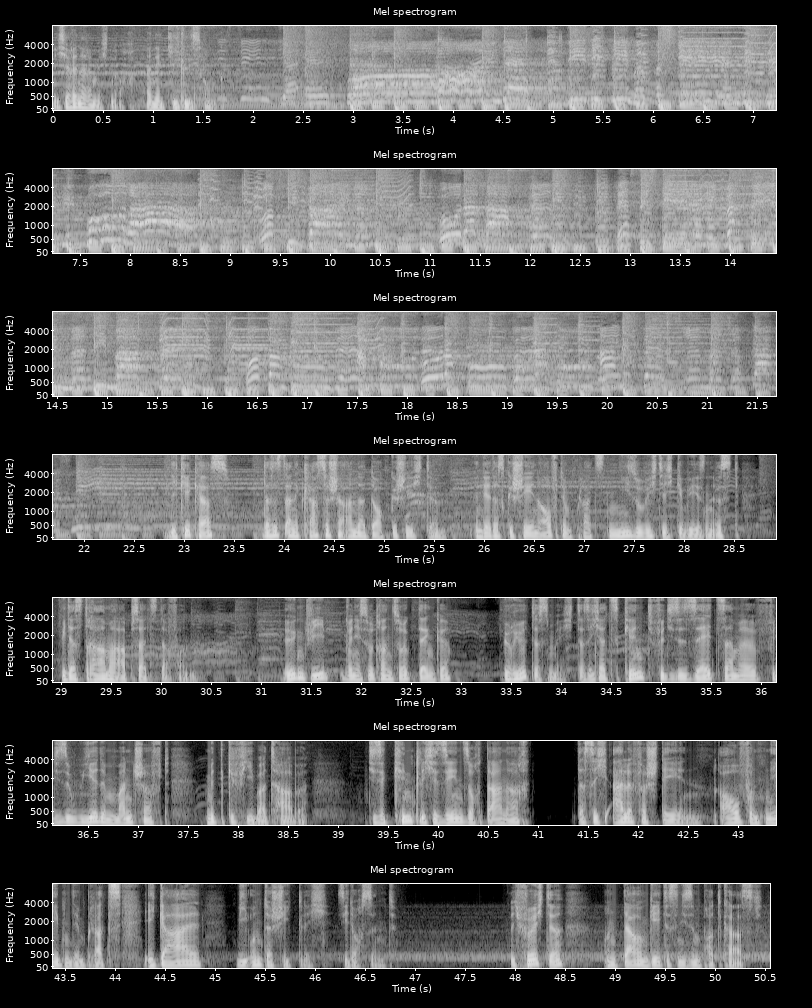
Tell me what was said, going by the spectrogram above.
Ich erinnere mich noch an den Titelsong. Die Kickers das ist eine klassische Underdog-Geschichte, in der das Geschehen auf dem Platz nie so wichtig gewesen ist, wie das Drama abseits davon. Irgendwie, wenn ich so dran zurückdenke, berührt es mich, dass ich als Kind für diese seltsame, für diese weirde Mannschaft mitgefiebert habe. Diese kindliche Sehnsucht danach, dass sich alle verstehen, auf und neben dem Platz, egal wie unterschiedlich sie doch sind. Ich fürchte, und darum geht es in diesem Podcast,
